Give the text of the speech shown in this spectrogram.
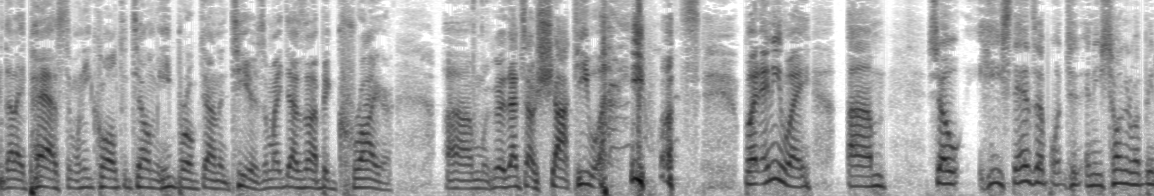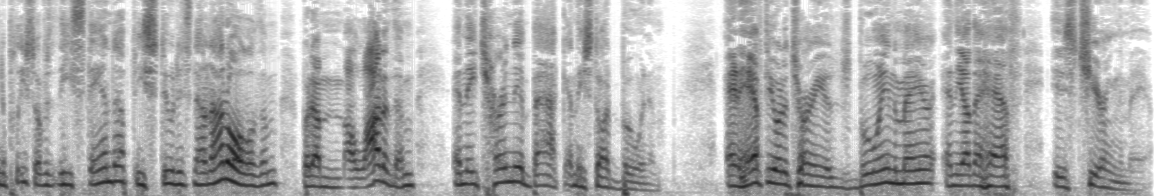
that I passed, and when he called to tell me, he broke down in tears. And my dad's not a big crier. Um, that's how shocked he was. he was. But anyway, um, so he stands up and he's talking about being a police officer. They stand up, these students, now not all of them, but a lot of them, and they turn their back and they start booing him. And half the auditorium is booing the mayor, and the other half is cheering the mayor.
